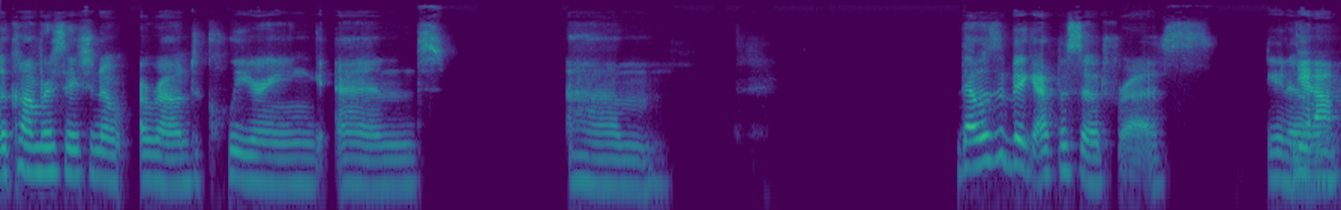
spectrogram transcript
the conversation around queering and um that was a big episode for us you know? Yeah.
